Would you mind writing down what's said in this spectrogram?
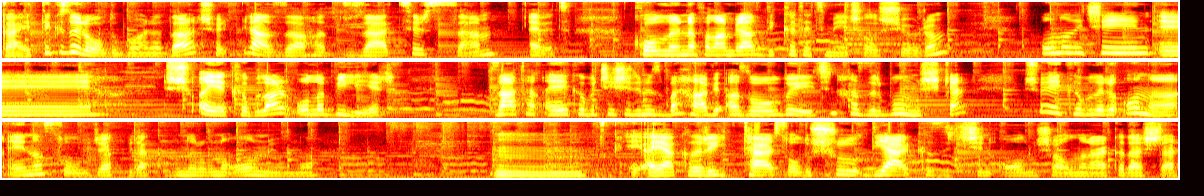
Gayet de güzel oldu bu arada. Şöyle biraz daha düzeltirsem. Evet. Kollarına falan biraz dikkat etmeye çalışıyorum. Onun için eee, şu ayakkabılar olabilir. Zaten ayakkabı çeşidimiz bayağı bir az olduğu için hazır bulmuşken şu ayakkabıları ona e, nasıl olacak? Bir dakika bunları buna olmuyor mu? Hmm, e, ayakları ters oldu. Şu diğer kız için olmuş olan arkadaşlar.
